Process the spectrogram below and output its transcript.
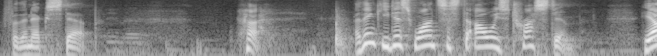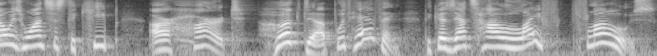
for the next step. Huh. I think He just wants us to always trust Him. He always wants us to keep our heart hooked up with heaven because that's how life flows.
